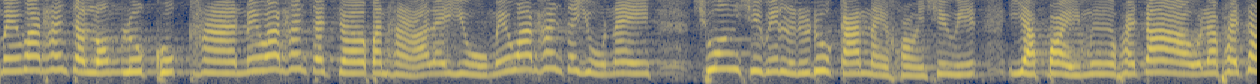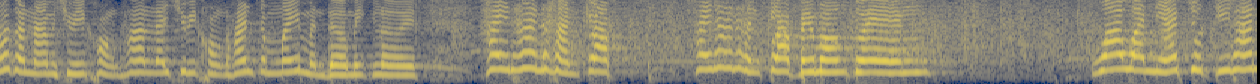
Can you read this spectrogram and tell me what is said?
ไม่ว่าท่านจะล้มลุกคลุกคลาน ไม่ว่าท่านจะเจอปัญหาอะไรอยู่ ไม่ว่าท่านจะอยู่ในช่วงชีวิตหรือฤดูกาลไหนของชีวิต อย่าปล่อยมือพระเจ้า และพระเจ้าจะนำชีวิตของท่านและชีวิตของท่านจะไม่เหมือนเดิมอีกเลย ให้ท่านหันกลับ ให้ท่านหันกลับไปมองตัวเอง ว่าวันนี้จุดที่ท่าน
